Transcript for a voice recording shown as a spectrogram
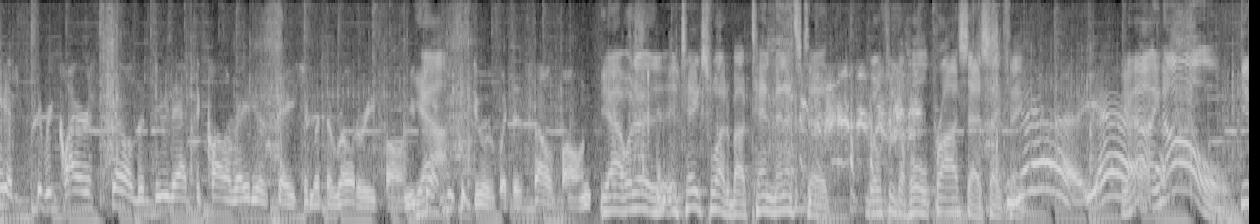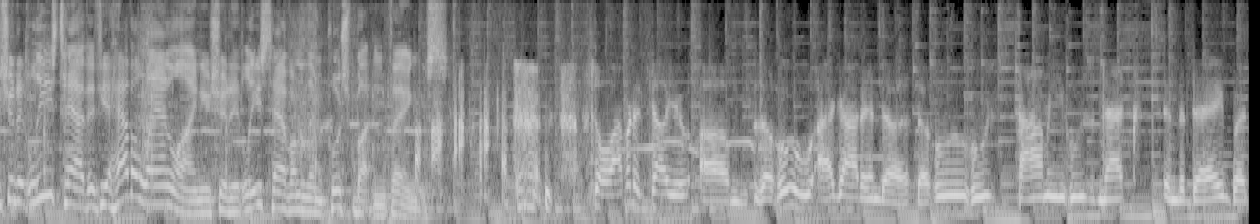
it requires skill to do that to call a radio station with the rotary phone. You Yeah. you can do it with a cell phone. Yeah, well, it, it takes what, about 10 minutes to go through the whole process, I think. Yeah, yeah. Yeah, I know. You should at least have, if you have a landline, you should at least have one of them push button things. So I'm going to tell you, um, the Who. I got into the Who. Who's Tommy? Who's next in the day? But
